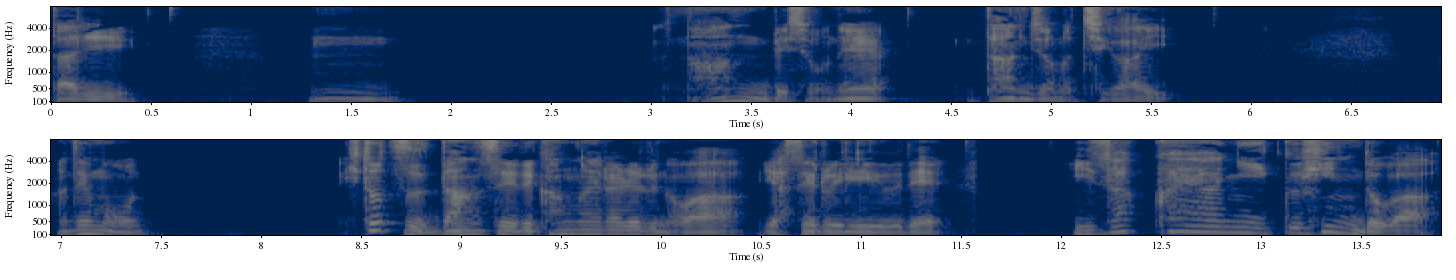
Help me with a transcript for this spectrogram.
たり、うん、なんでしょうね。男女の違い。でも、一つ男性で考えられるのは痩せる理由で、居酒屋に行く頻度が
